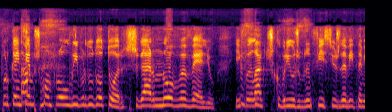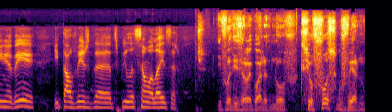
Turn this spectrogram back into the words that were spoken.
porque em tempos comprou o livro do doutor, Chegar Novo a Velho. E foi lá que descobriu os benefícios da vitamina D e talvez da depilação a laser. E vou dizer agora de novo que se eu fosse governo,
